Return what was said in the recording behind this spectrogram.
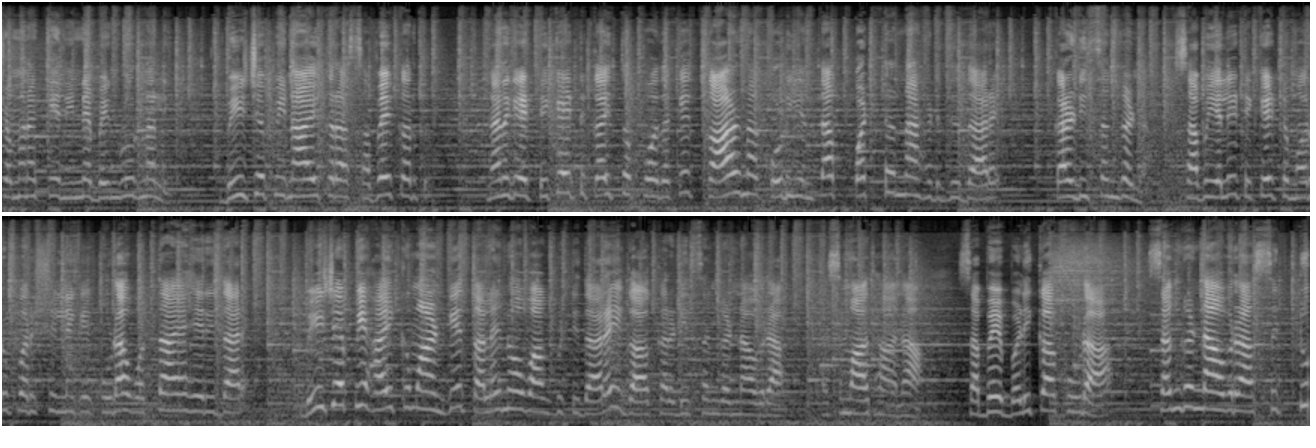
ಶಮನಕ್ಕೆ ನಿನ್ನೆ ಬೆಂಗಳೂರಿನಲ್ಲಿ ಬಿಜೆಪಿ ನಾಯಕರ ಸಭೆ ಕರೆದು, ನನಗೆ ಟಿಕೆಟ್ ಕೈ ತಪ್ಪೋದಕ್ಕೆ ಕಾರಣ ಕೊಡಿ ಅಂತ ಪಟ್ಟನ್ನ ಹಿಡಿದಿದ್ದಾರೆ. ಕರಡಿ ಸಂಗಣ್ಣ ಸಭೆಯಲ್ಲಿ ಟಿಕೆಟ್ ಮರುಪರಿಶೀಲನೆಗೆ ಕೂಡ ಒತ್ತಾಯ ಹೇರಿದ್ದಾರೆ. ಬಿಜೆಪಿ ಹೈಕಮಾಂಡ್ಗೆ ತಲೆನೋವಾಗ್ಬಿಟ್ಟಿದ್ದಾರೆ ಈಗ ಕರಡಿ ಸಂಗಣ್ಣ ಅವರ ಅಸಮಾಧಾನ. ಸಭೆ ಬಳಿಕ ಕೂಡ ಸಂಗಣ್ಣ ಅವರ ಸಿಟ್ಟು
